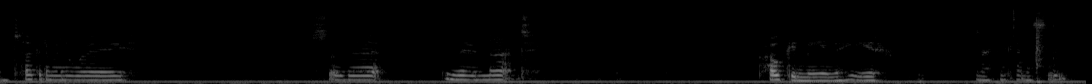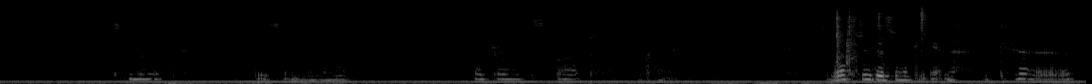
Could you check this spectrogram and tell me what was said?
and tucking them in a way so that they're not poking me in the head and I can kind of sleep tonight. This one was enough a bad spot. Okay. So let's do this one again because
